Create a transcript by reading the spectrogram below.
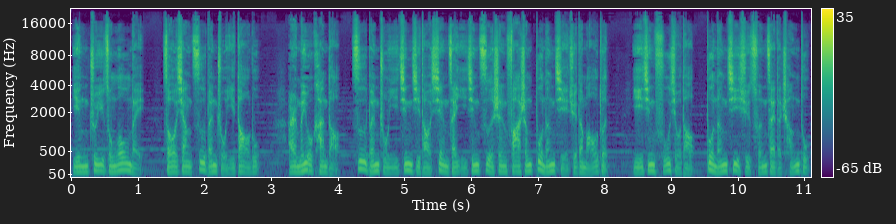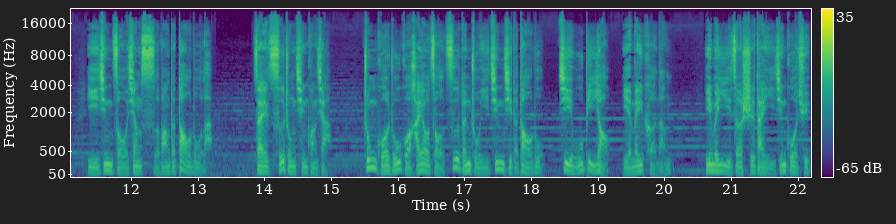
应追踪欧美，走向资本主义道路，而没有看到资本主义经济到现在已经自身发生不能解决的矛盾，已经腐朽到不能继续存在的程度，已经走向死亡的道路了。在此种情况下，中国如果还要走资本主义经济的道路，既无必要也没可能，因为一则时代已经过去，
